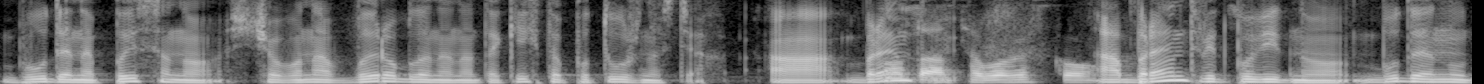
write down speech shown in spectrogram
буде написано, що вона вироблена на таких-то потужностях. А бренд, Ну так, це обов'язково. а бренд, відповідно, буде ну,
